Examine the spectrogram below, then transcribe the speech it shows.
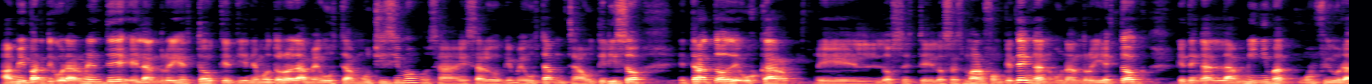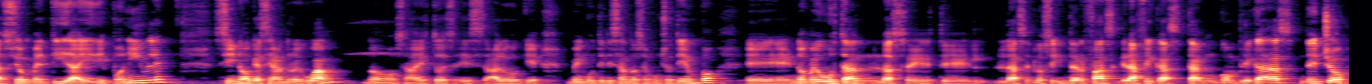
A mí particularmente el Android Stock que tiene Motorola me gusta muchísimo, o sea, es algo que me gusta. O sea, utilizo, eh, trato de buscar eh, los, este, los smartphones que tengan un Android Stock, que tengan la mínima configuración metida ahí disponible. sino que sea Android One. ¿No? O sea, esto es, algo que vengo utilizando hace mucho tiempo. Eh, no me gustan las, este, las los interfaz gráficas tan complicadas. De hecho,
